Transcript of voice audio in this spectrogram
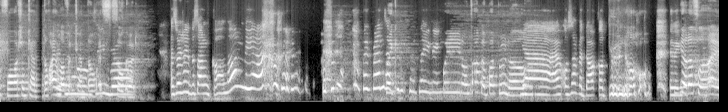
have watched Encanto. I love know, Encanto. It's bro. so good. Especially the song Colombia. My friends Like- have complaining. We don't talk about Bruno. Yeah, I also have a dog called Bruno. Yeah, that's why.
